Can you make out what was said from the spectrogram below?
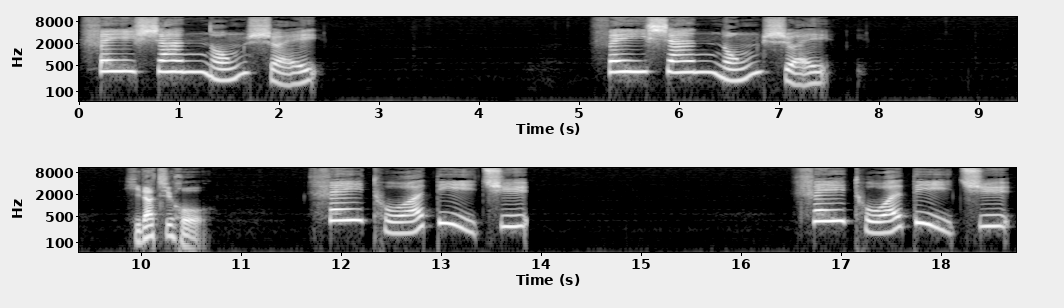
飛山農水。飛山農水。飛騨地方。飛驮地區。飛驮地區。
